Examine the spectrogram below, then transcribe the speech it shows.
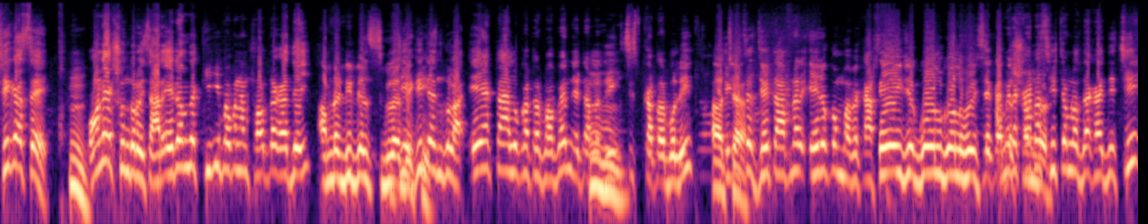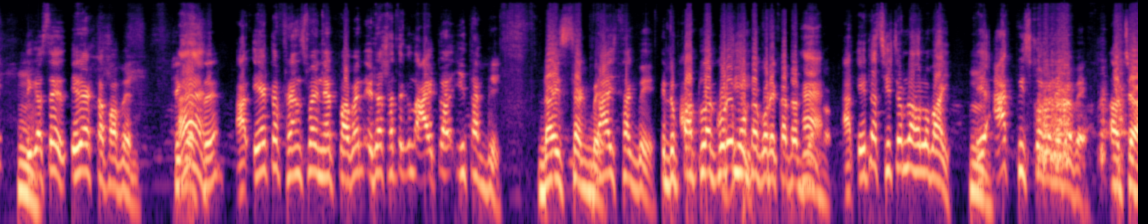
ঠিক আছে? অনেক সুন্দর হয়েছে। আর এটা আমাদের কি কি পাবেন আমি সব দেই। আমরা ডিটেলসগুলো দেখি। ডিটেলসগুলা এই একটা আলু কাটার পাবেন এটা আমরা হুম। রিং চিপস কাটার বলি। ঠিক আচ্ছা। আছে? যেটা আপনার এরকম ভাবে কাটছে এই যে গোল গোল হয়েছে আমি এটা কাটার সুন্দর। সিস্টেমটা দেখাই দিচ্ছি। ঠিক আছে? এর একটা পাবেন। ঠিক হ্যাঁ? আছে। আর এই একটা ফ্রেঞ্চ ফ্রাই নেট পাবেন। এটার সাথে কিন্তু আইটা ই থাকবে। ডাইস থাকবে। প্রাইস থাকবে। একটু পাতলা করে মোটা করে কাটার হ্যাঁ। জন্য। আর এটা সিস্টেমটা হলো ভাই এই আট পিস করবেন এভাবে। আচ্ছা।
